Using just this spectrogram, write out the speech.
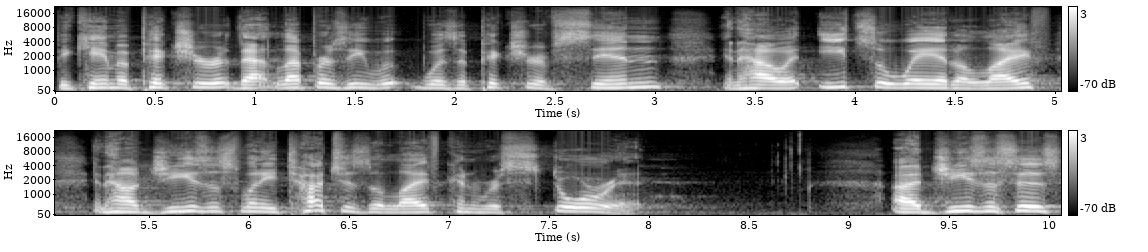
became a picture that leprosy was a picture of sin and how it eats away at a life, and how Jesus, when he touches a life, can restore it. Uh, Jesus'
